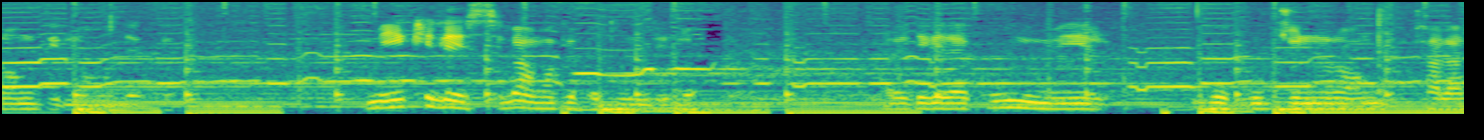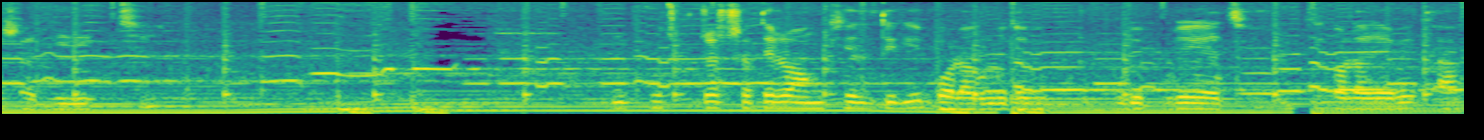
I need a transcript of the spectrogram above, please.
রঙ দিল আমাদেরকে। মেয়ে খেলে এসেছিল, আমাকে প্রথম দিল। আর এদিকে দেখো, মেয়ের বকুর জন্য রং থালা সাজিয়ে দিচ্ছে। ফুচকুটার সাথে রং খেলতে গিয়ে বড়াগুলো একটু পুড়ে পুড়ে গেছে। কী করা যাবে থাক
